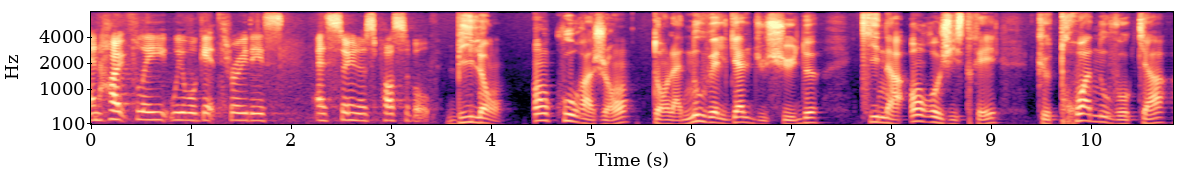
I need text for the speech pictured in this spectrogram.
and hopefully we will get through this as soon as possible. Bilan encourageant dans la Nouvelle-Galles du Sud qui n'a enregistré que trois nouveaux cas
